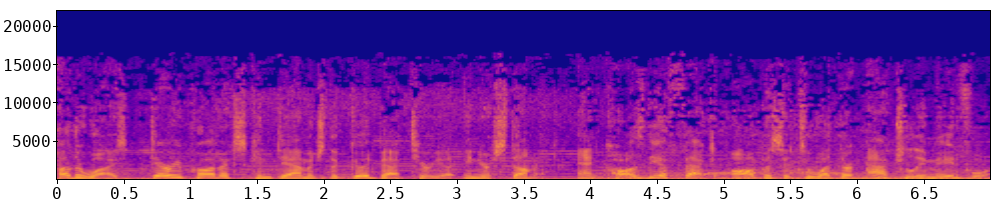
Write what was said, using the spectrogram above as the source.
Otherwise, dairy products can damage the good bacteria in your stomach and cause the effect opposite to what they're actually made for.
